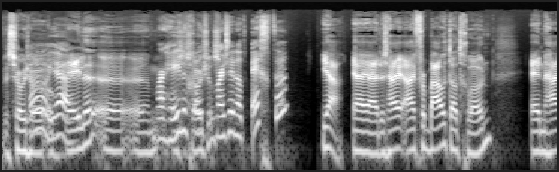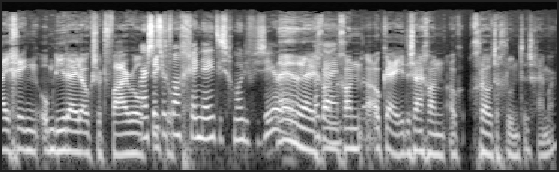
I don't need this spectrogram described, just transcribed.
het sowieso Oh, ook ja. delen. eh, ehm, Maar hele grote. Maar zijn dat echte? Ja, ja, ja, dus hij, hij verbouwt dat gewoon. En hij ging om die reden ook een soort viral. Maar is TikTok. soort van genetisch gemodificeerd? Nee, nee, nee. Gewoon, gewoon eh, oké. Er zijn gewoon ook grote groenten, schijnbaar.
